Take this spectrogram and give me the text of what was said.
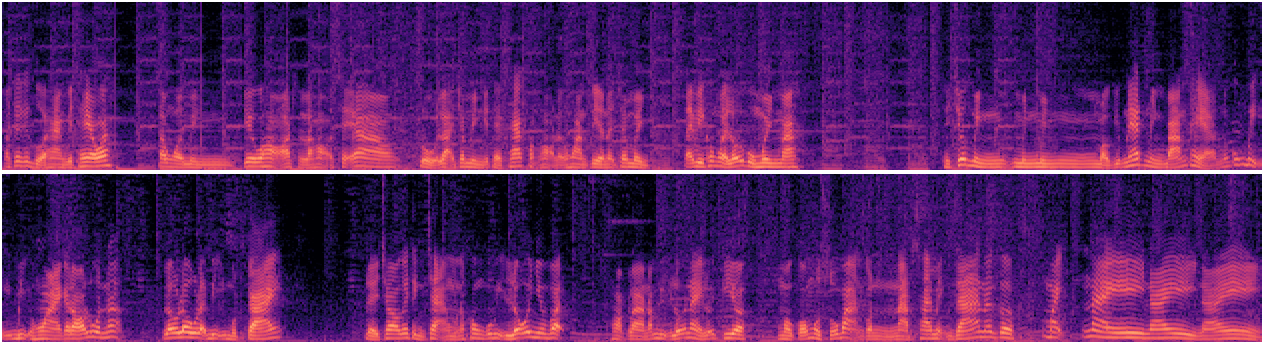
à, cái, cái cửa hàng Viettel á xong rồi mình kêu họ là họ sẽ đổi lại cho mình cái thẻ khác hoặc họ lại hoàn tiền lại cho mình. Tại vì không phải lỗi của mình mà. Thì trước mình mình mình mở kiếm net mình bán thẻ nó cũng bị bị hoài cái đó luôn á. Lâu lâu lại bị một cái để cho cái tình trạng mà nó không có bị lỗi như vậy hoặc là nó bị lỗi này lỗi kia mà có một số bạn còn nạp sai mệnh giá nữa cơ. Mệnh này này này.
